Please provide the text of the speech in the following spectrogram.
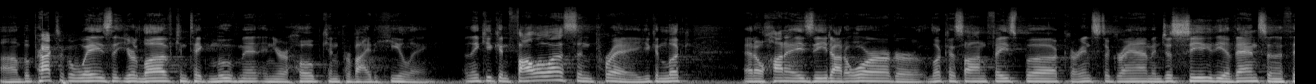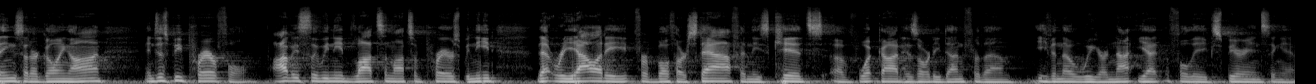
Uh, but practical ways that your love can take movement and your hope can provide healing. I think you can follow us and pray. You can look at ohanaaz.org or look us on Facebook or Instagram and just see the events and the things that are going on and just be prayerful. Obviously, we need lots and lots of prayers. We need that reality for both our staff and these kids of what God has already done for them, even though we are not yet fully experiencing it.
